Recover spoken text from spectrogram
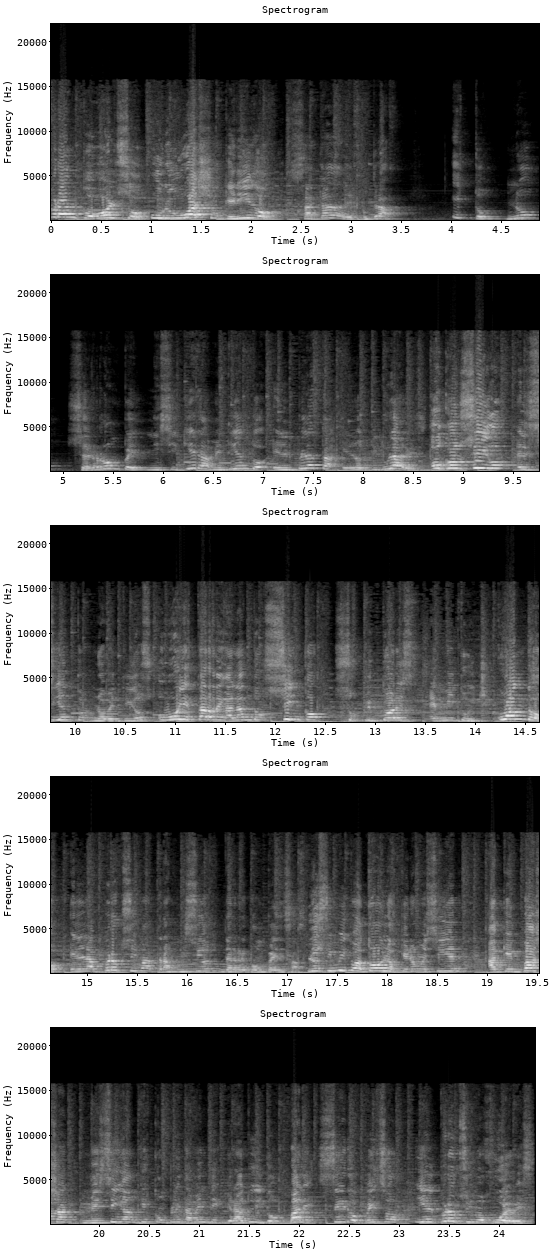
Franco Bolso, uruguayo querido, sacada de Draft. Esto no se rompe ni siquiera metiendo el plata en los titulares. O consigo el 192 o voy a estar regalando 5 suscriptores en mi Twitch. ¿Cuándo? En la próxima transmisión de recompensas. Los invito a todos los que no me siguen a que vayan, me sigan, que es completamente gratuito. Vale 0 pesos. Y el próximo jueves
